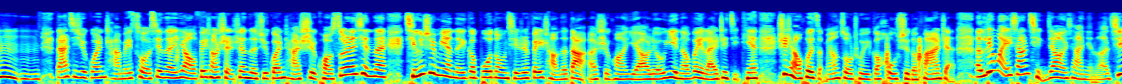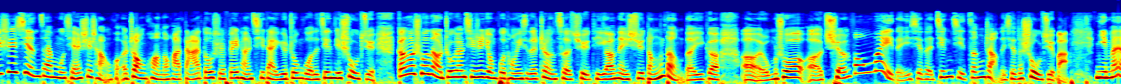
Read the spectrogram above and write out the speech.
嗯嗯嗯，大家继续观察，没错，现在要非常审慎的去观察市况。虽然现在情绪面的一个波动其实非常的大啊，市况也要留意呢。未来这几天市场会怎么样做出一个后续的发展？呃，另外也想请教一下您了。其实现在目前市场状况的话，大家都是非常期待于中国的经济数据。刚刚说到中央其实用不同一些的政策去提高内需等等的一个呃，我们说呃全方位的一些的经济增长的一些的数据吧。你们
